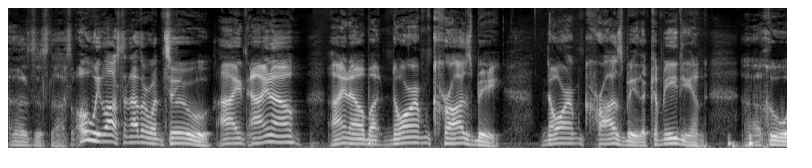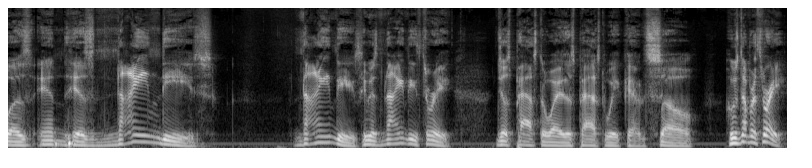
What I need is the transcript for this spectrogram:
Was just awesome. Oh, we lost another one too. I I know, I know, but Norm Crosby, Norm Crosby, the comedian uh, who was in his nineties, nineties. He was ninety three. Just passed away this past weekend. So, who's number three?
